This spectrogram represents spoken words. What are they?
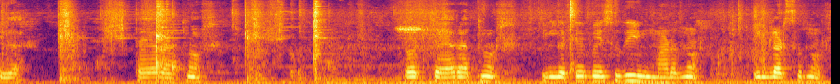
ಈಗ ತಯಾರಾಯ್ತು ನೋಡ್ರಿ ರೊಟ್ಟಿ ತಯಾರಾತು ನೋಡ್ರಿ. ಹಿಂಗತ್ತೆ ಬೇಯಿಸೋದು ಹಿಂಗೆ ಮಾಡೋದು ನೋಡ್ರಿ. ಹಿಂಗೆ ಲಡ್ಸೋದು ನೋಡ್ರಿ.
